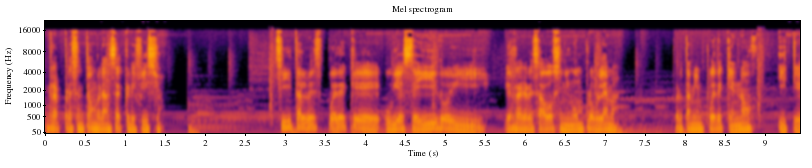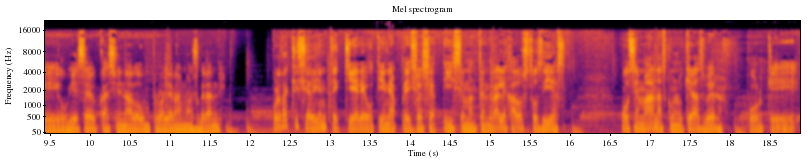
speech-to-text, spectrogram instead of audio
representa un gran sacrificio. Sí, tal vez puede que hubiese ido y, y regresado sin ningún problema, pero también puede que no y que hubiese ocasionado un problema más grande. Recuerda que si alguien te quiere o tiene aprecio hacia ti, se mantendrá alejado estos días o semanas, como lo quieras ver, porque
